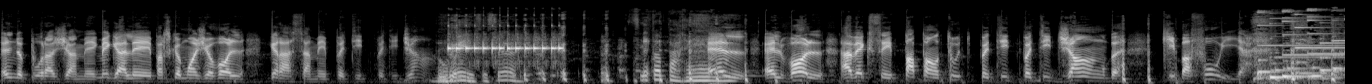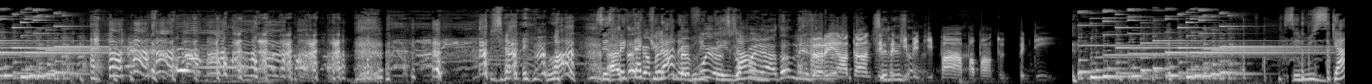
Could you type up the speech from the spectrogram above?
elle ne pourra jamais m'égaler parce que moi je vole grâce à mes petites petites jambes. Oui, c'est ça. C'est pas pareil. Elle, elle vole avec ses papans toutes petites petites jambes qui bafouillent. C'est spectaculaire le bruit de tes jambes. entendre les Vous ferez entendre ces petits petits pas, papans toutes petits. C'est musical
